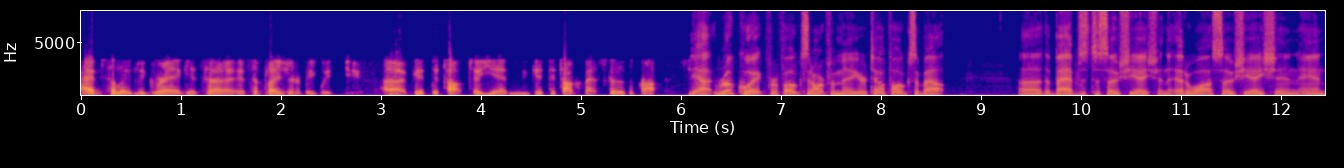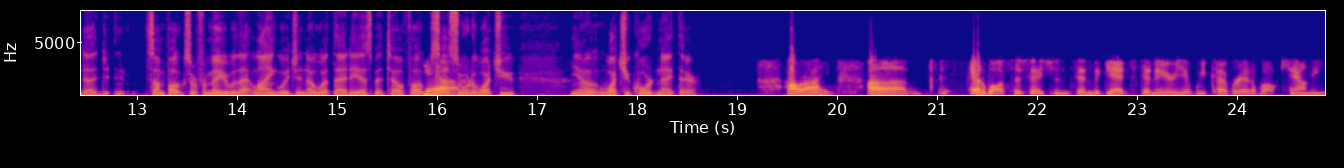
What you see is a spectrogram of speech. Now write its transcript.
Absolutely, Greg. It's a it's a pleasure to be with you. Uh, good to talk to you and good to talk about School of the Prophets. Yeah, real quick for folks that aren't familiar, tell folks about uh, the Baptist Association, the Etowah Association, and uh, some folks are familiar with that language and know what that is. But tell folks uh, yeah. uh, sort of what you, you know, what you coordinate there. All right, um, Etowah Associations in the Gadsden area. We cover Etowah County.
